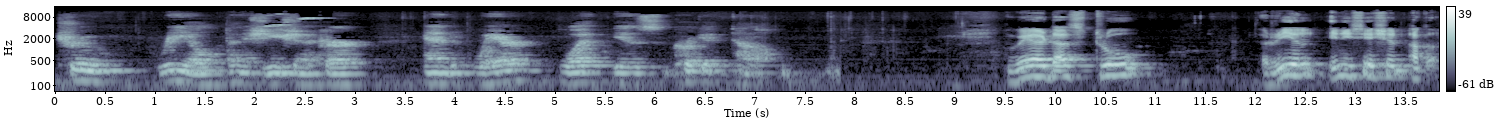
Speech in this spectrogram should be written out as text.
true, real initiation occur? And where, what is crooked tunnel? Where does true, real initiation occur?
